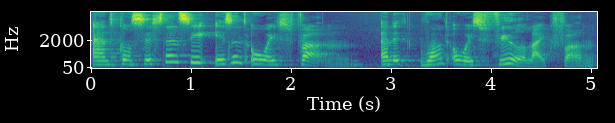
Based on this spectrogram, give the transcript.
And consistency isn't always fun and it won't always feel like fun.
